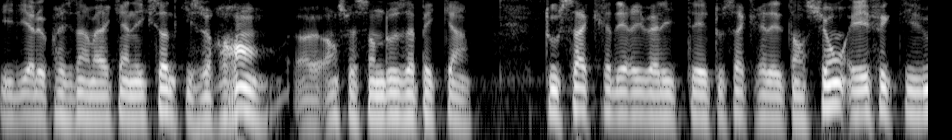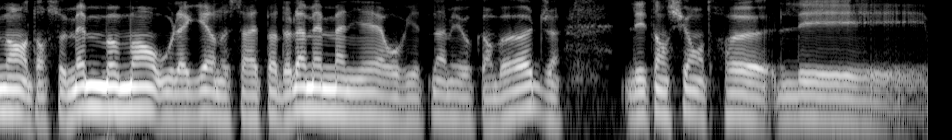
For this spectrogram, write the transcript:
Il y a le président américain Nixon qui se rend euh, en 72 à Pékin. Tout ça crée des rivalités, tout ça crée des tensions. Et effectivement, dans ce même moment où la guerre ne s'arrête pas de la même manière au Vietnam et au Cambodge, les tensions entre les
